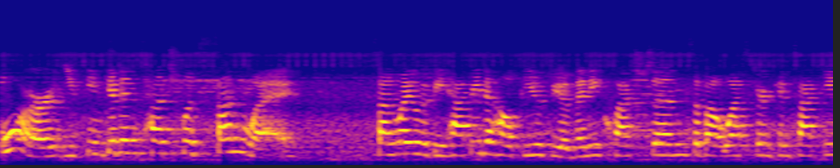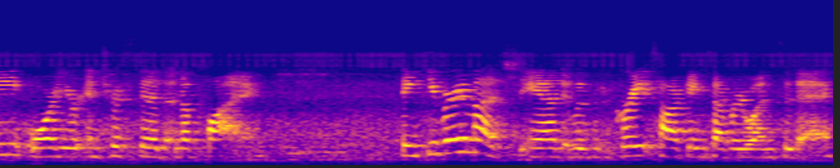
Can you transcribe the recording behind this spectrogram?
or you can get in touch with Sunway. Sunway would be happy to help you if you have any questions about Western Kentucky or you're interested in applying. Thank you very much, and it was great talking to everyone today.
